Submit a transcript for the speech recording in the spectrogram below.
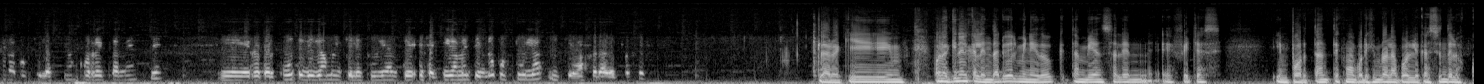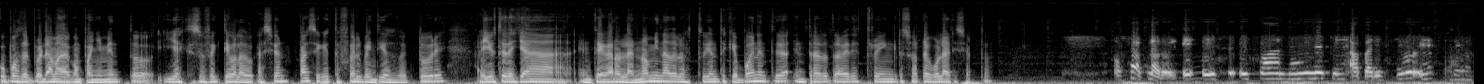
de la postulación correctamente, eh, repercute, digamos, en que el estudiante efectivamente no postula y queda fuera del proceso. Claro, aquí, bueno, aquí en el calendario del Mineduc también salen eh, fechas importantes como por ejemplo la publicación de los cupos del programa de acompañamiento y acceso efectivo a la educación. Parece que esto fue el 22 de octubre. Ahí ustedes ya entregaron la nómina de los estudiantes que pueden entrar a través de estos ingresos regulares, ¿cierto? O sea, claro, e, esa nómina que apareció es de los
